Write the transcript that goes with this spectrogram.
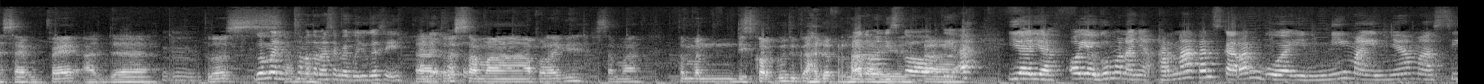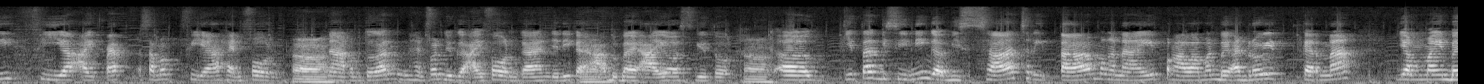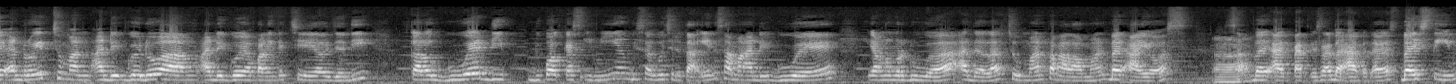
SMP ada, terus gue main sama teman SMP gue juga sih. Eh, ada terus satu. sama apa lagi? Sama temen Discord gue juga ada pernah. Oh, teman lagi. Discord. Ah, iya iya. Oh iya, gue mau nanya karena kan sekarang gue ini mainnya masih via iPad sama via handphone. Ah. Nah, kebetulan handphone juga iPhone kan. Jadi kayak Ya. by iOS gitu. Ah. Eh, kita di sini nggak bisa cerita mengenai pengalaman by Android karena yang main by Android cuman adik gue doang, adik gue yang paling kecil. Jadi kalau gue di di podcast ini yang bisa gue ceritain sama adik gue yang nomor dua adalah cuman pengalaman by iOS, sa- by iPad, misalnya by iPad iOS, by Steam.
